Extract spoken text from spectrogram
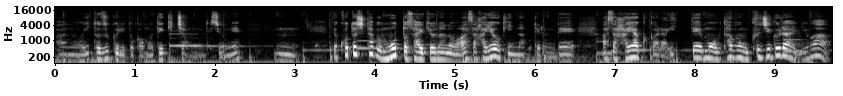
あの糸作りとかもできちゃうんですよね。うん、で今年多分もっと最強なのは朝早起きになってるんで朝早くから行ってもう多分9時ぐらいには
